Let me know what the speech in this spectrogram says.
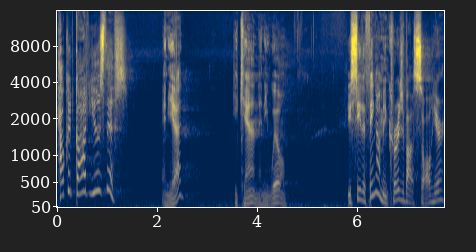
How could God use this? And yet, He can and He will. You see, the thing I'm encouraged about Saul here,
